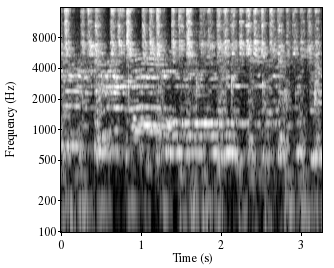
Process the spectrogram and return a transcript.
Thank you.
